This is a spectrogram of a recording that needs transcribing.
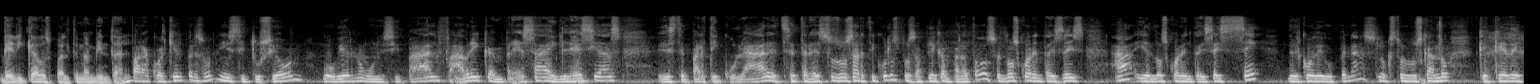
dedicados para el tema ambiental? Para cualquier persona, institución, gobierno municipal, fábrica, empresa, iglesias, este particular, etcétera. Estos dos artículos pues aplican para todos, el 246A y el 246C del Código Penal. Eso es lo que estoy buscando que quede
